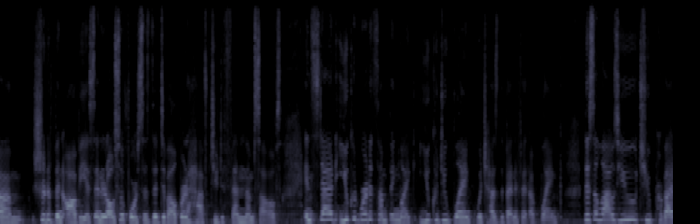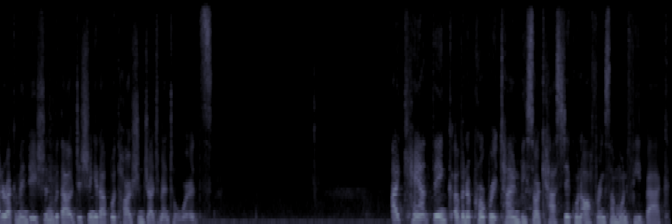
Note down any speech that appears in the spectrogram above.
um, should have been obvious and it also forces the developer to have to defend themselves. Instead, you could word it something like, you could do blank, which has the benefit of blank. This allows you to provide a recommendation without dishing it up with harsh and judgmental words. I can't think of an appropriate time to be sarcastic when offering someone feedback.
